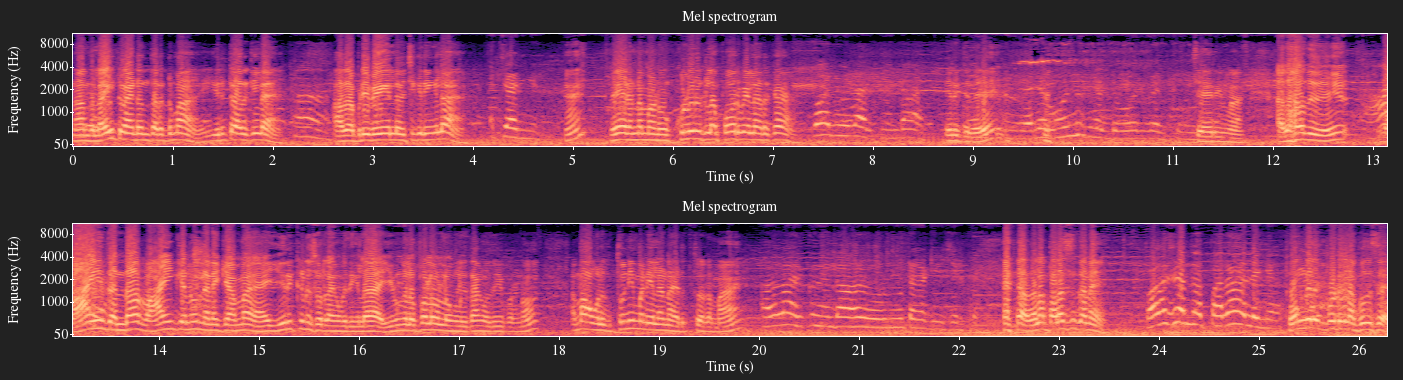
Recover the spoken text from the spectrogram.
நான் அந்த லைட் வாங்கிட்டு வந்து தரட்டுமா? இருட்டா இருக்குல்ல? அதை அப்படியே வெயில்ல வச்சுக்கிறீங்களா? சரிங்க? வேற என்னம்மா குளிருக்குலாம் போர்வையெல்லாம் இருக்கா? இருக்குது. சரிம்மா. அதாவது வாங்கி தந்தா வாங்கிக்கணும்னு நினைக்காம இருக்குன்னு சொல்றாங்க பாத்தீங்களா? இவங்கள போல உள்ளவங்களுக்கு தாங்க உதவி பண்ணணும். அம்மா உங்களுக்கு துணிமணி எல்லாம் நான் எடுத்து வரேம்மா. அதெல்லாம் பழசு தானே? பொங்கலுக்கு போட்டுக்கலாம் புதுசு.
